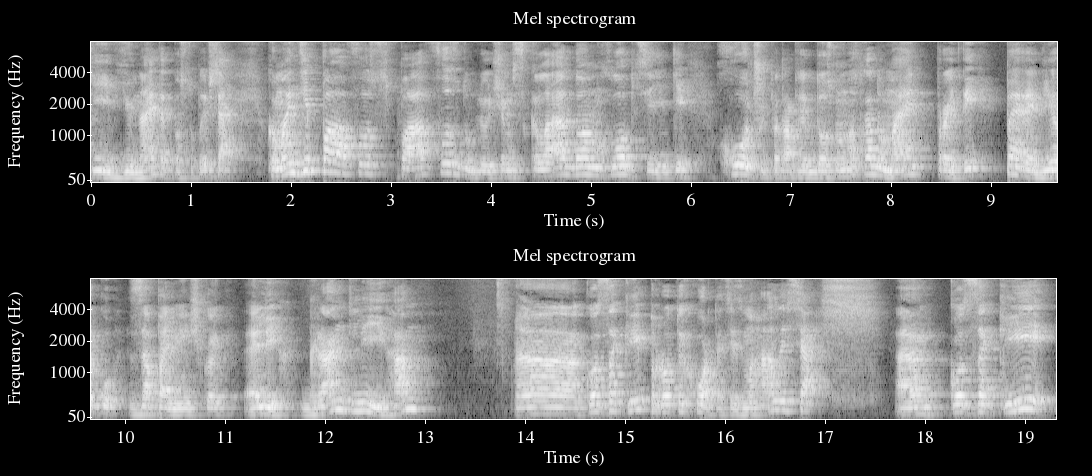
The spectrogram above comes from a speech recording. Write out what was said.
Київ Юнайтед поступився команді Пафос. Пафос з дублюючим складом. Хлопці, які хочуть потрапити до основного складу, мають пройти перевірку запальничкою ліг. Гранд Ліга. Козаки проти Хортиці змагалися. Е, Козаки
